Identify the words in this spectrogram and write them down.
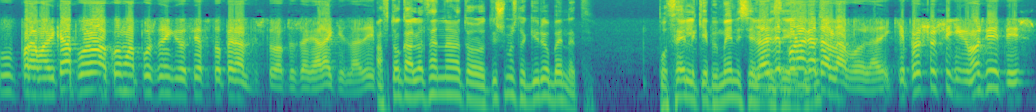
που πραγματικά απορώ ακόμα πώς δεν έχει δοθεί αυτό το πέναλτι στο, από το Ζαγαράκι δηλαδή. Αυτό καλό θα είναι να το ρωτήσουμε στον κύριο Μπένετ. Που θέλει και επιμένει σε Δηλαδή δεν Έλληνες μπορώ να διαιτητές. καταλάβω δηλαδή. Και πρόσεχε ο συγκεκριμένος διαιτητής,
